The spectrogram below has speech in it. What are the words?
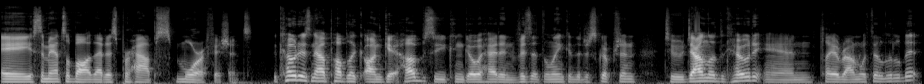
a Semantle bot that is perhaps more efficient. The code is now public on GitHub, so you can go ahead and visit the link in the description to download the code and play around with it a little bit.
